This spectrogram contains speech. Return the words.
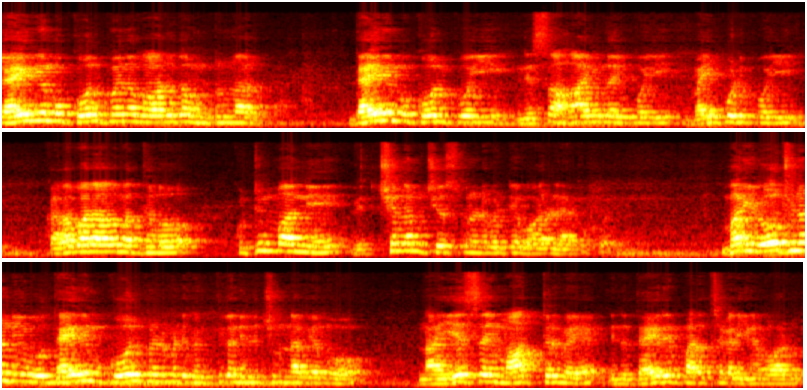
ధైర్యము కోల్పోయిన వారుగా ఉంటున్నారు. ధైర్యము కోల్పోయి నిస్సహాయులైపోయి భయపడిపోయి కలవరాల మధ్యలో కుటుంబాన్ని విచ్ఛిన్నం చేసుకున్నటువంటి వారు లేకపోయారు మరి రోజున నీవు ధైర్యం కోల్పోయినటువంటి వ్యక్తిగా నిలుచున్నావేమో నా ఏసై మాత్రమే నిన్ను ధైర్యపరచగలిగిన వాడు.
